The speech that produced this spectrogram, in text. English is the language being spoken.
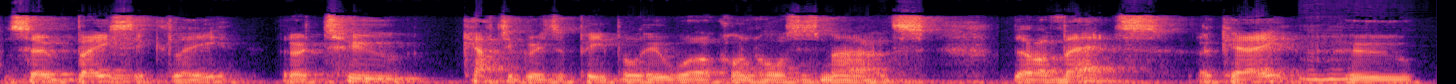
So basically, there are two categories of people who work on horses' mouths. There are vets, okay, mm-hmm. who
